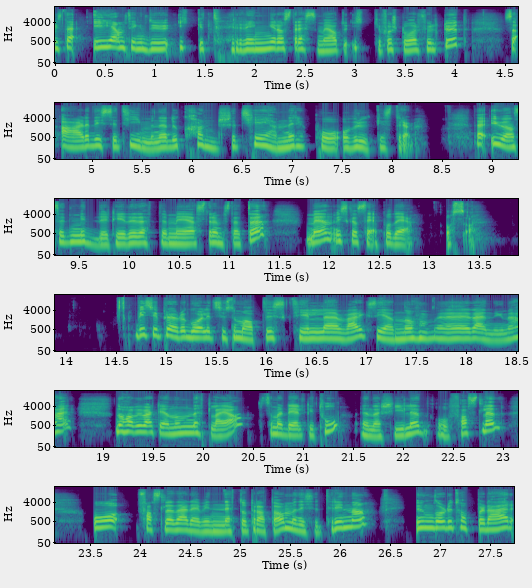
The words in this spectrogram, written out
hvis det er én ting du ikke trenger å stresse med at du ikke forstår fullt ut, så er det disse timene du kanskje tjener på å bruke strøm. Det er uansett midlertidig dette med strømstøtte, men vi skal se på det også. Hvis vi prøver å gå litt systematisk til verks gjennom eh, regningene her Nå har vi vært gjennom nettleia, som er delt i to, energiledd og fastledd. Og fastledd er det vi nettopp prata om med disse trinna. Unngår du topper der,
